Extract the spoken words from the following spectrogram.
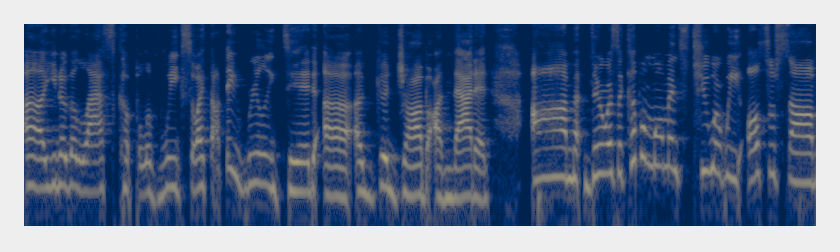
uh you know the last couple of weeks so i thought they really did uh, a good job on that And um there was a couple moments too where we also saw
